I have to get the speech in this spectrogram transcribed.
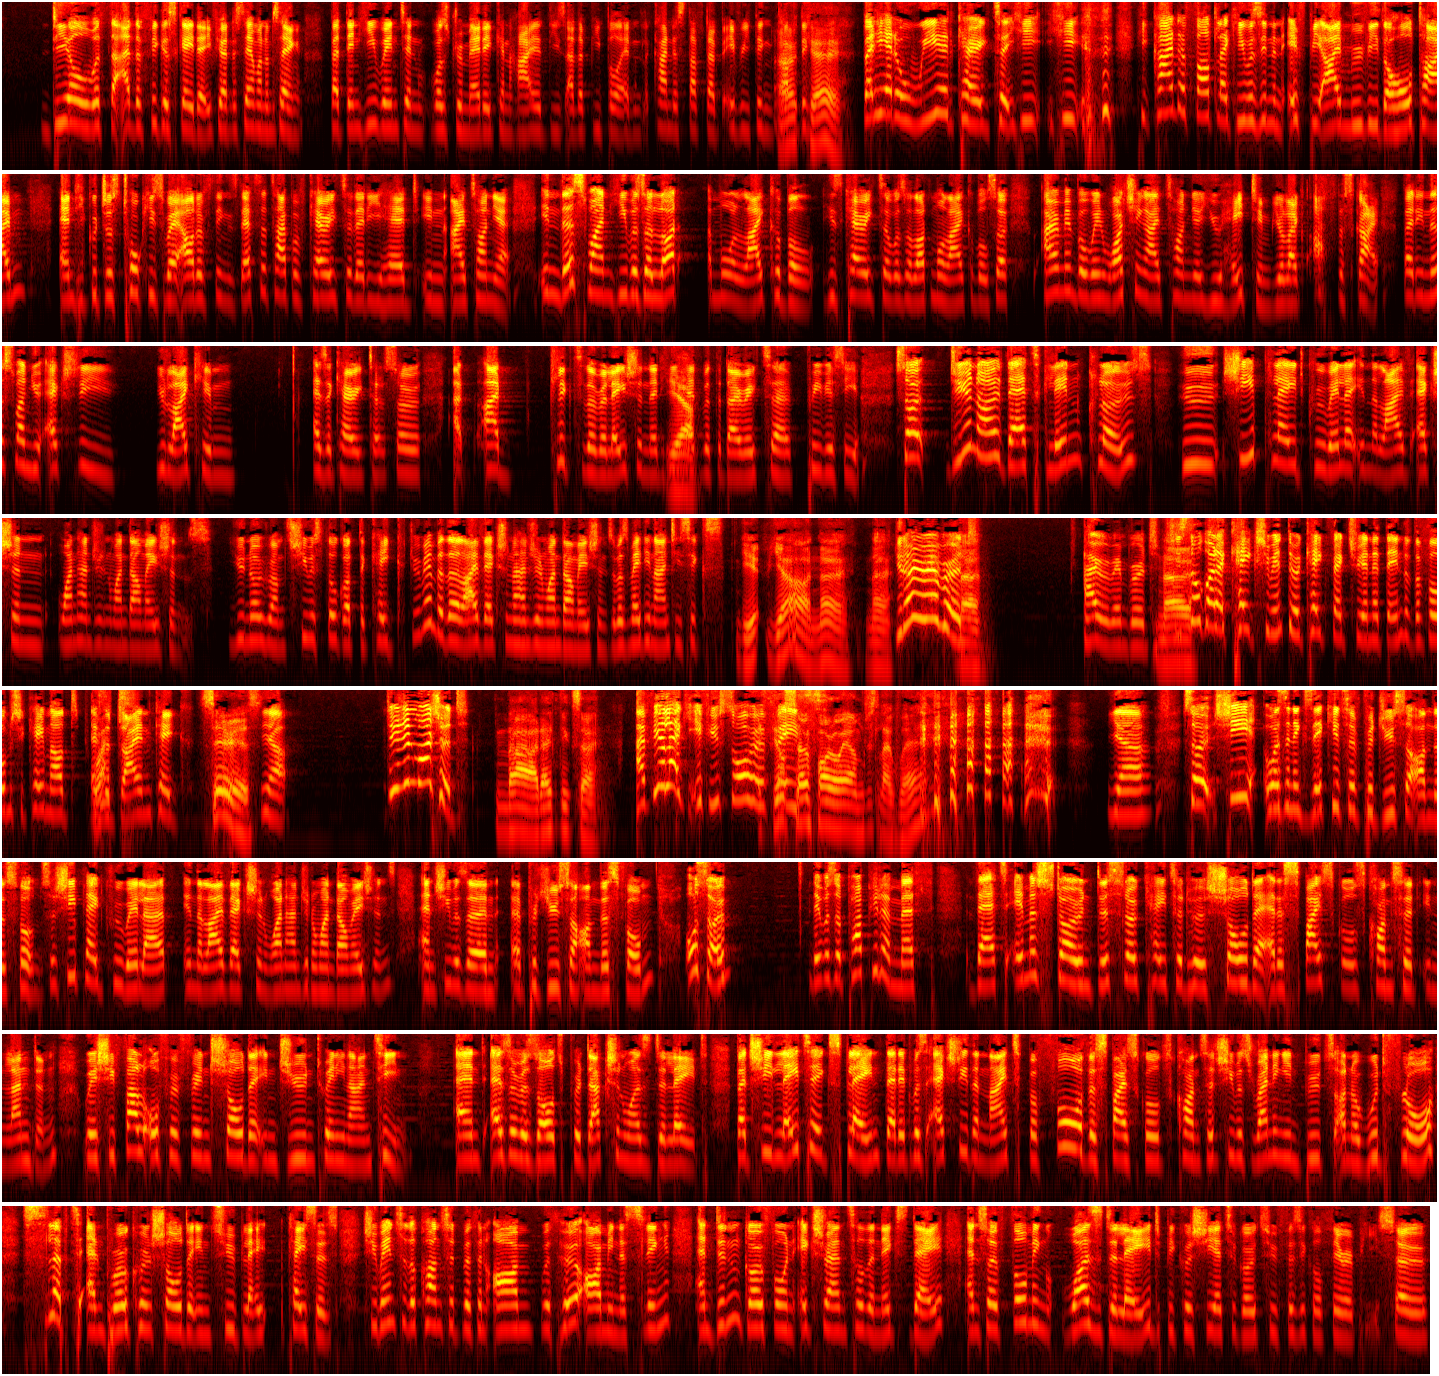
deal with the other figure skater, if you understand what I'm saying. But then he went and was dramatic and hired these other people and kind of stuffed up everything. type of thing. Okay. But he had a weird character. He he he kind of felt like he was in an FBI movie the whole time. And he could just talk his way out of things. That's the type of character that he had in I, Tonya. In this one, he was a lot more likable. His character was a lot more likable. So I remember when watching I, Tonya, you hate him. You're like, oh, this guy. But in this one, you actually, you like him as a character. So I, I clicked the relation that he Yeah. had with the director previously. So do you know that Glenn Close, who she played Cruella in the live action 101 Dalmatians? You know who I'm. She was still got the cake. Do you remember the live action 101 Dalmatians? It was made in '96. Yeah, yeah, no, no. You don't remember it? No. I remember it. No. She still got a cake. She went to a cake factory, and at the end of the film, she came out as a giant cake. Serious? Yeah. You didn't watch it? No, I don't think so. I feel like if you saw her It feels face, so far away. I'm just like, where? yeah. So she was an executive producer on this film. So she played Cruella in the live action 101 Dalmatians, and she was an, a producer on this film. Also, there was a popular myth that Emma Stone dislocated her shoulder at a Spice Girls concert in London, where she fell off her friend's shoulder in June 2019. And as a result, production was delayed. But she later explained that it was actually the night before the Spice Girls concert. She was running in boots on a wood floor, slipped and broke her shoulder in two places. She went to the concert with an arm, with her arm in a sling and didn't go for an extra until the next day. And so filming was delayed because she had to go to physical therapy. So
